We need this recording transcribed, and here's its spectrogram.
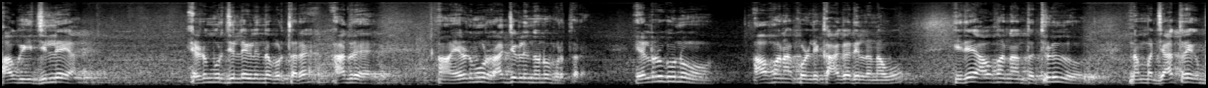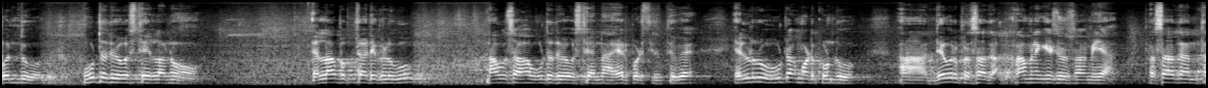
ಹಾಗೂ ಈ ಜಿಲ್ಲೆಯ ಎರಡು ಮೂರು ಜಿಲ್ಲೆಗಳಿಂದ ಬರ್ತಾರೆ. ಆದರೆ ಎರಡು ಮೂರು ರಾಜ್ಯಗಳಿಂದನೂ ಬರ್ತಾರೆ. ಎಲ್ರಿಗೂ ಆಹ್ವಾನ ಕೊಡಲಿಕ್ಕೆ ಆಗೋದಿಲ್ಲ ನಾವು. ಇದೇ ಆಹ್ವಾನ ಅಂತ ತಿಳಿದು ನಮ್ಮ ಜಾತ್ರೆಗೆ ಬಂದು ಊಟದ ವ್ಯವಸ್ಥೆ ಎಲ್ಲನೂ ಎಲ್ಲ ಭಕ್ತಾದಿಗಳಿಗೂ ನಾವು ಸಹ ಊಟದ ವ್ಯವಸ್ಥೆಯನ್ನು ಏರ್ಪಡಿಸಿರ್ತೇವೆ ಎಲ್ಲರೂ ಊಟ ಮಾಡಿಕೊಂಡು ದೇವರ ಪ್ರಸಾದ, ರಾಮಲಿಂಗೇಶ್ವರ ಸ್ವಾಮಿಯ ಪ್ರಸಾದ ಅಂತ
